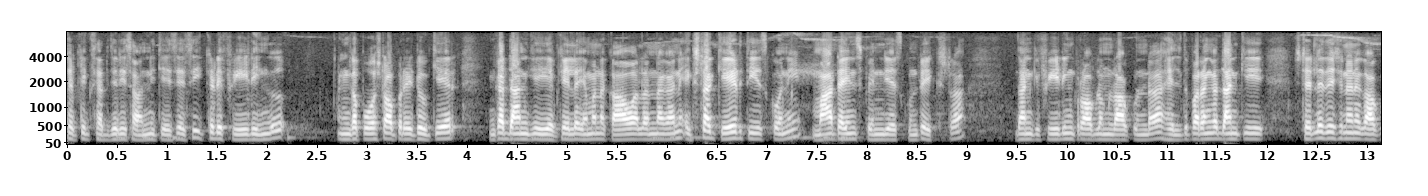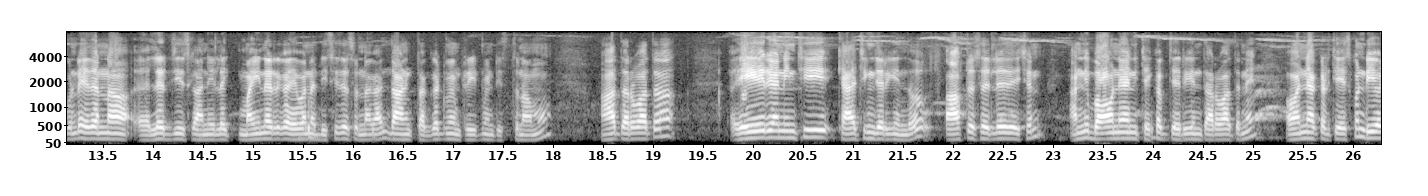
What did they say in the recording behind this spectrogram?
సెప్టిక్ సర్జరీస్ అన్నీ చేసేసి ఇక్కడే ఫీడింగ్ ఇంకా పోస్ట్ ఆపరేటివ్ కేర్ ఇంకా దానికి ఒకవేళ ఏమైనా కావాలన్నా కానీ ఎక్స్ట్రా కేర్ తీసుకొని మా టైం స్పెండ్ చేసుకుంటే ఎక్స్ట్రా దానికి ఫీడింగ్ ప్రాబ్లం రాకుండా హెల్త్ పరంగా దానికి స్టెరిలైజేషన్ అనే కాకుండా ఏదైనా ఎలర్జీస్ కానీ లైక్ మైనర్గా ఏమైనా డిసీజెస్ ఉన్నా కానీ దానికి తగ్గట్టు మేము ట్రీట్మెంట్ ఇస్తున్నాము. ఆ తర్వాత ఏ ఏరియా నుంచి క్యాచింగ్ జరిగిందో ఆఫ్టర్ స్టెరిలైజేషన్ అన్నీ బాగున్నాయని చెకప్ జరిగిన తర్వాతనే అవన్నీ అక్కడ చేసుకొని జియో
